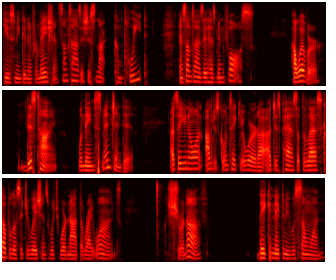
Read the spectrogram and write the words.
gives me good information. Sometimes it's just not complete, and sometimes it has been false. However, this time, when they mentioned it, I say, you know what? I'm just going to take your word. I, I just passed up the last couple of situations which were not the right ones. Sure enough, they connected me with someone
